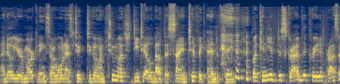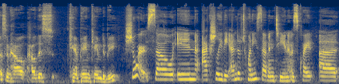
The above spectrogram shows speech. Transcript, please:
I know you're marketing, so I won't ask to, to go in too much detail about the scientific end of things, but can you describe the creative process and how, how this campaign came to be? Sure. So, in actually the end of 2017, it was quite a,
